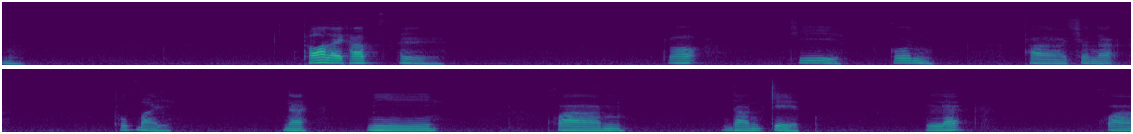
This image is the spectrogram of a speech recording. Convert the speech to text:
อเพราะอะไรครับ เออ เพราะที่ก้นภาชนะทุกใบนะ มีความดันเกต และควา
